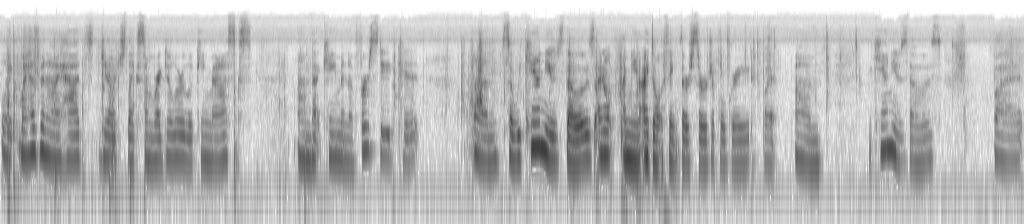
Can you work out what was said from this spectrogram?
like, my husband and I had, you know, just like some regular looking masks um, that came in a first aid kit. Um, so we can use those. I don't, I mean, I don't think they're surgical grade, but um, we can use those. But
